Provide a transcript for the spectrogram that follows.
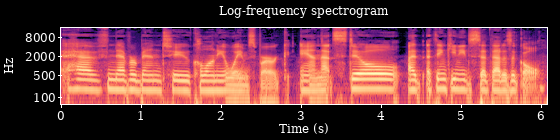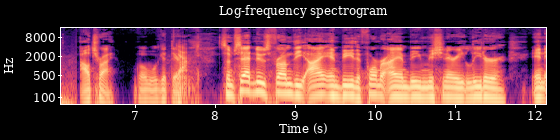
have never been to Colonial Williamsburg, and that's still. I, I think you need to set that as a goal. I'll try. Well, we'll get there. Yeah. Some sad news from the IMB, the former IMB missionary leader in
